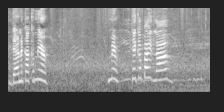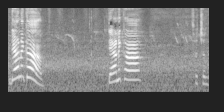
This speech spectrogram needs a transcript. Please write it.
Danica, come here. Come here. Take a bite, love. Danica. Danica. Such a.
